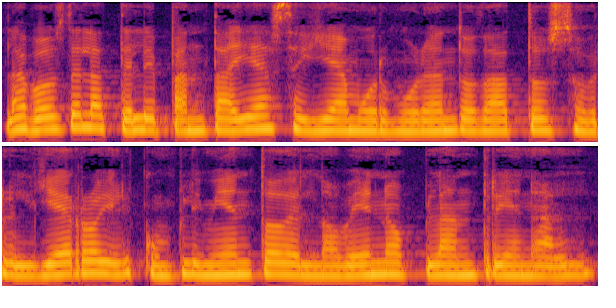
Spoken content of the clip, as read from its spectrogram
la voz de la telepantalla seguía murmurando datos sobre el hierro y el cumplimiento del noveno plan trienal.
